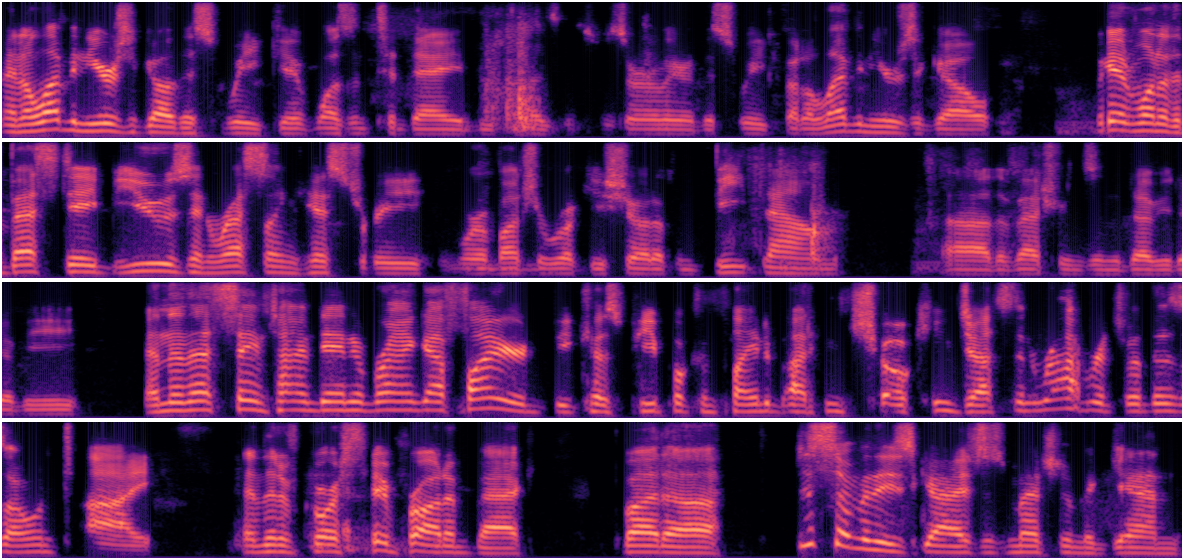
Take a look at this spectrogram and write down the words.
and 11 years ago this week, it wasn't today because this was earlier this week, but 11 years ago, we had one of the best debuts in wrestling history where a bunch of rookies showed up and beat down uh, the veterans in the WWE. And then that same time, Daniel Bryan got fired because people complained about him choking Justin Roberts with his own tie. And then, of course, they brought him back. But uh, just some of these guys, just mention them again,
